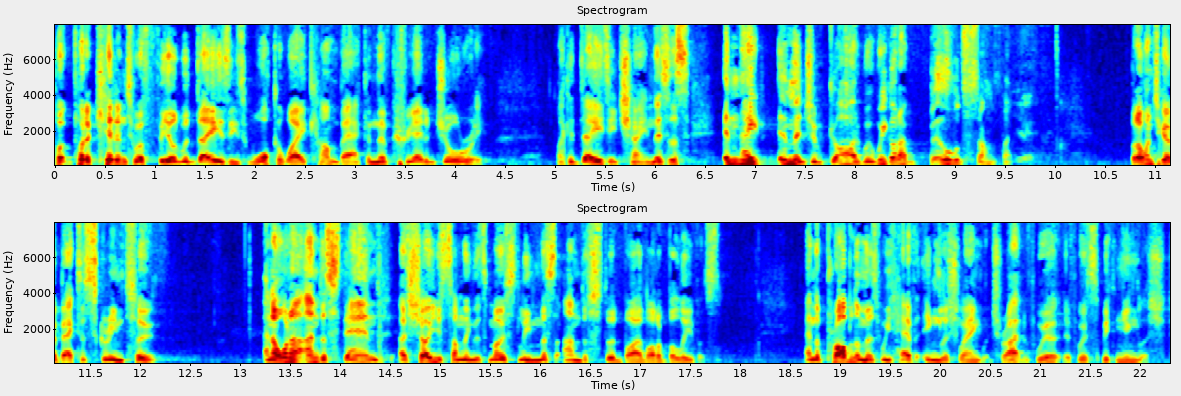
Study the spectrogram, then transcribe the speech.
Put, put a kid into a field with daisies, walk away, come back, and they've created jewelry like a daisy chain. There's this innate image of God where we got to build something. But I want you to go back to screen two. And I want to understand, I uh, show you something that's mostly misunderstood by a lot of believers. And the problem is we have English language, right? If we're, if we're speaking English.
